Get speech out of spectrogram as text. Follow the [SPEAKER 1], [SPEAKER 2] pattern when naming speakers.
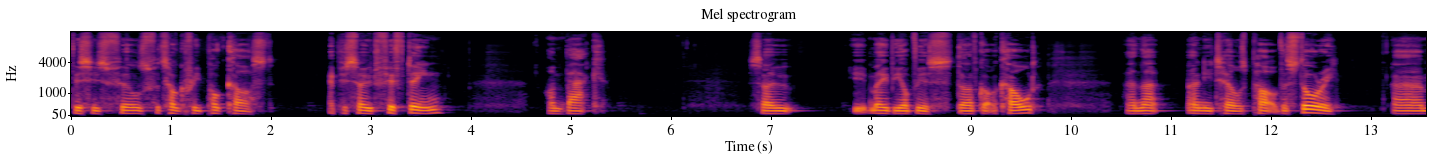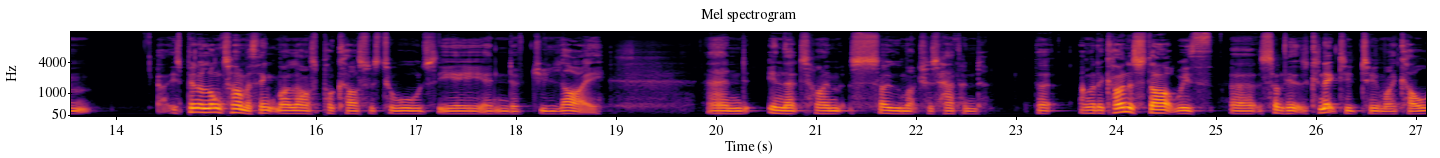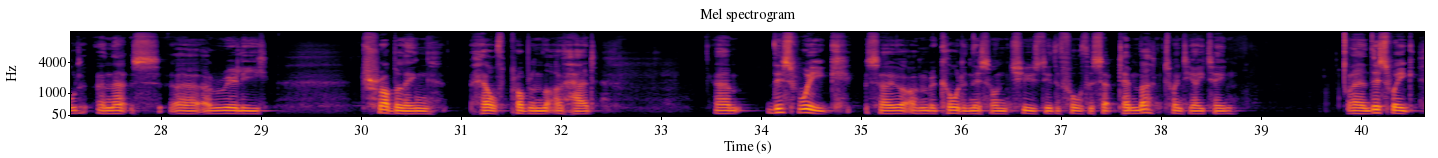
[SPEAKER 1] This is Phil's Photography Podcast, episode 15. I'm back. So it may be obvious that I've got a cold, and that only tells part of the story. Um, it's been a long time. I think my last podcast was towards the end of July, and in that time, so much has happened. But I'm going to kind of start with uh, something that's connected to my cold, and that's uh, a really troubling health problem that I've had. Um, this week, so I'm recording this on Tuesday, the 4th of September 2018. And this week,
